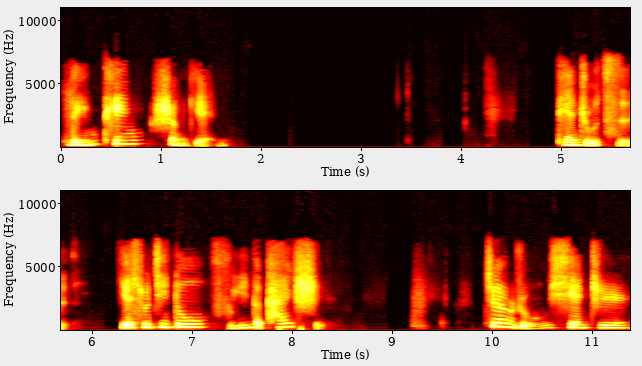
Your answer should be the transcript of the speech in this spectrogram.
聆听圣言。天主子，耶稣基督福音的开始，正如先知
